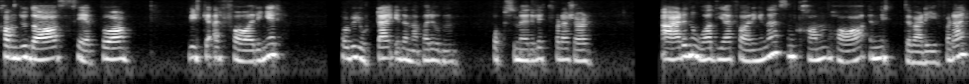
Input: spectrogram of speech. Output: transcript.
kan du da se på hvilke erfaringer har du gjort deg i denne perioden? Oppsummere litt for deg sjøl er det noe av de erfaringene som kan ha en nytteverdi for deg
